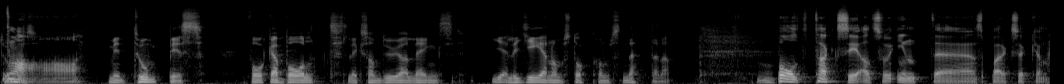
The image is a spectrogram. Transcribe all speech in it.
Ja, Min tumpis. Få åka Bolt, liksom du och jag längs, eller genom Stockholmsnätterna. Bolt Taxi, alltså inte sparkcykeln.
